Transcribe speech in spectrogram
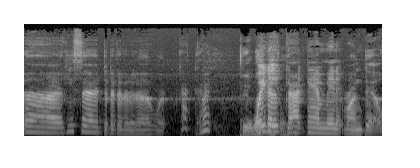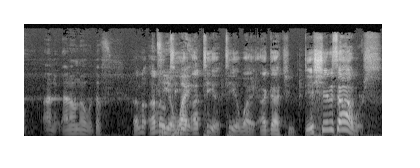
uh, he said, da, da, da, da, da, da, what- God damn it. Tia White Wait a back on here. goddamn minute, Rundell. I don't, I don't know what the. F- I know I know Tia Tia, White. Uh, Tia Tia White. I got you. This shit is ours.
